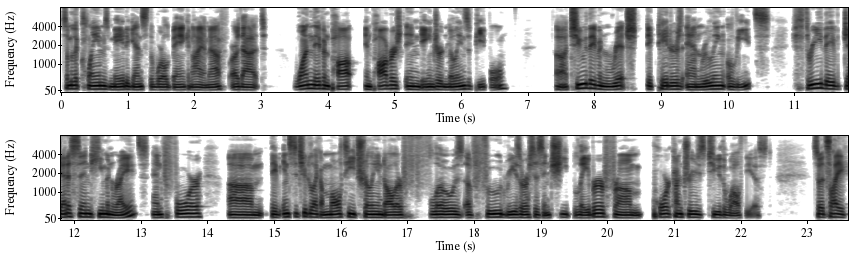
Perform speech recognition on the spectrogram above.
some of the claims made against the World Bank and IMF are that one, they've impo- impoverished and endangered millions of people. Uh, two, they've enriched dictators and ruling elites. Three, they've jettisoned human rights. And four, um, they've instituted like a multi trillion dollar flows of food, resources, and cheap labor from poor countries to the wealthiest. So it's like,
